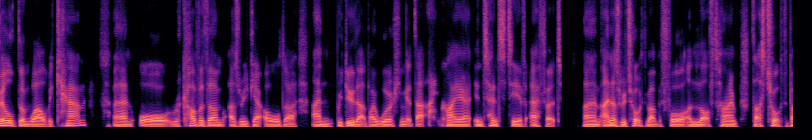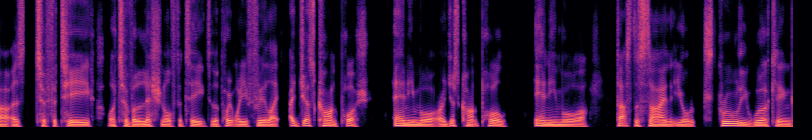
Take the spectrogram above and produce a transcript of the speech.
build them while we can um, or recover them as we get older. And we do that by working at that higher intensity of effort. Um, and as we talked about before, a lot of time that's talked about as to fatigue or to volitional fatigue to the point where you feel like, I just can't push anymore or I just can't pull anymore. That's the sign that you're truly working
